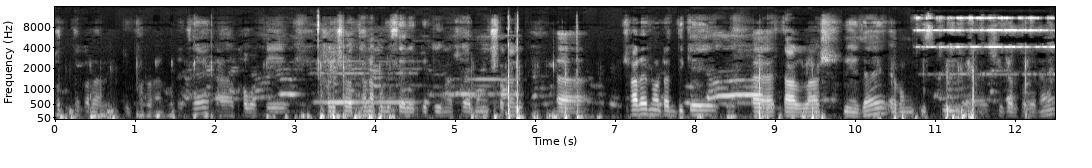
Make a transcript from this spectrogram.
হত্যা করার একটি ঘটনা ঘটেছে। খবর পেয়ে হালিশহর থানা পুলিশের একটি টিম আসে এবং সকাল সাড়ে নটার দিকে তার লাশ নিয়ে যায় এবং স্ত্রী স্বীকার করে নেয়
